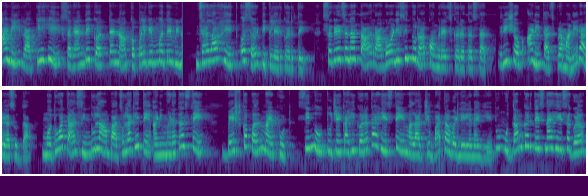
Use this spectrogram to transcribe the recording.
आणि राखी ही सगळ्यांदेखत त्यांना कपल गेममध्ये विनर झाला आहेत असं डिक्लेअर करते. सगळेजण आता राघव आणि सिंधूला काँग्रेस करत असतात. रिषभ आणि त्याचप्रमाणे राया सुद्धा. मधू आता सिंधूला बाजूला घेते आणि म्हणत असते best couple my foot. Sindhu तू जे काही करत आहेस ते मला अजिबात आवडलेलं नाहीये. तू मुद्दाम करतेस ना हे सगळं?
